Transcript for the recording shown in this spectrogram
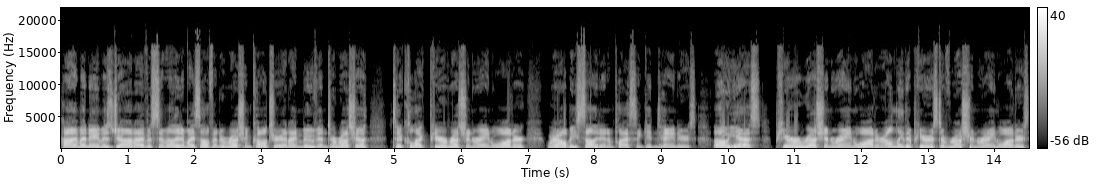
Hi, my name is John. I've assimilated myself into Russian culture and I move into Russia to collect pure Russian rainwater where I'll be selling it in plastic containers. Oh, yes, pure Russian rainwater. Only the purest of Russian rainwaters.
